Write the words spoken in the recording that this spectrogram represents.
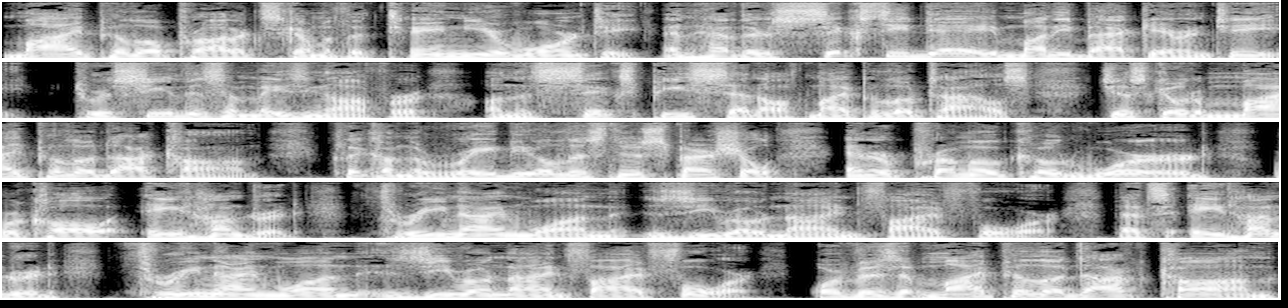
My Pillow products come with a 10 year warranty and have their 60 day money back guarantee. To receive this amazing offer on the six-piece set off My Pillow tiles, just go to mypillow.com, click on the radio listener special, enter promo code WORD, or call 800-391-0954. That's 800-391-0954, or visit mypillow.com,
